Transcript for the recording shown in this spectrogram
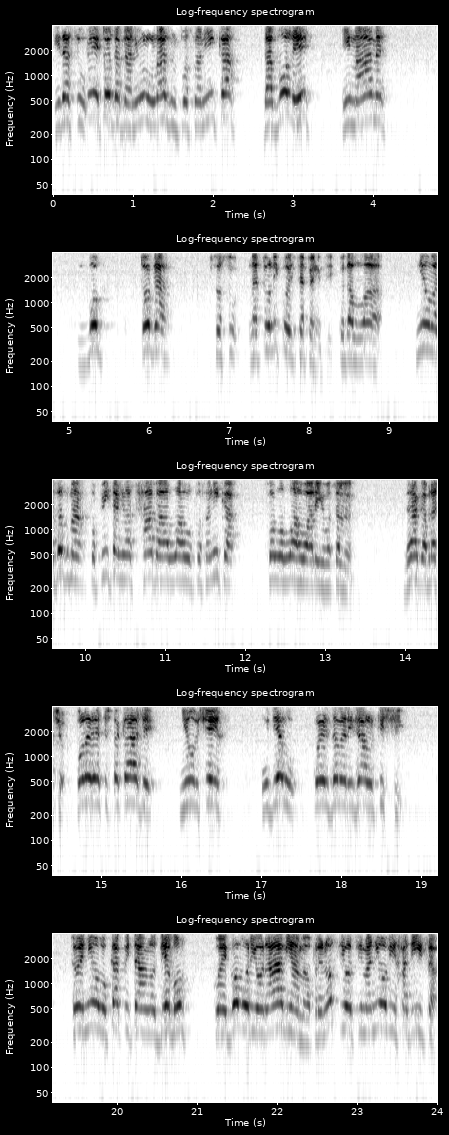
i da su pet odabrani ulu lazim poslanika da vole imame zbog toga što su na tolikoj stepenici kod Allaha. Njihova dogma po pitanju ashaba Allahu poslanika sallallahu alaihi wa sallam. Draga braćo, pogledajte što kaže njihov šejh u dijelu koje je zove Rizalu Kiši. To je njihovo kapitalno dijelo koje govori o ravijama, o prenosiocima njihovih hadisa.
